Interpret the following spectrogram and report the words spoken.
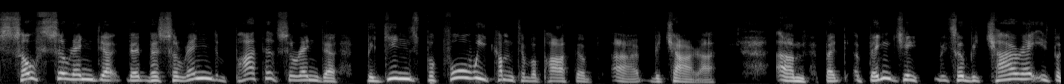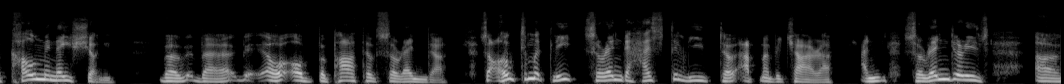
self-surrender, the, the surrender path of surrender begins before we come to the path of uh, vichara. Um, but eventually, so vichara is the culmination the, the, of the path of surrender. So ultimately, surrender has to lead to Atmavichara, and surrender is uh,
